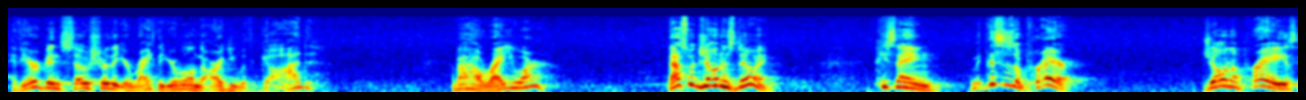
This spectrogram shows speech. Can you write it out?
Have you ever been so sure that you're right that you're willing to argue with God about how right you are? That's what Jonah's doing. He's saying, I mean, This is a prayer. Jonah prays,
